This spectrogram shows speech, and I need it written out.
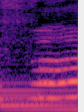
suis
